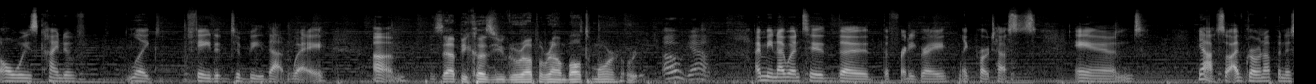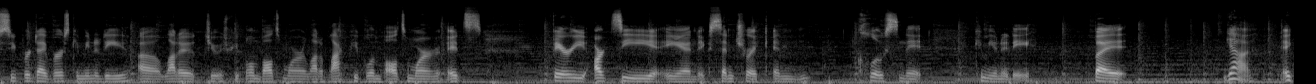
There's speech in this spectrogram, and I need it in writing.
always kind of like fated to be that way. Um, Is that because you grew up around Baltimore, or Oh yeah. I mean, I went to the the Freddie Gray like protests, and yeah. So I've grown up in a super diverse community. a lot of Jewish people in Baltimore, a lot of Black people in Baltimore. It's very artsy and eccentric and close knit community, but yeah, it,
